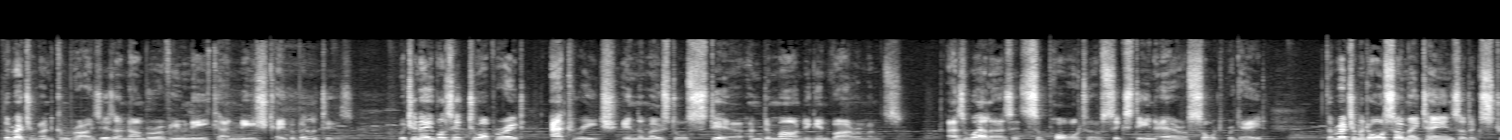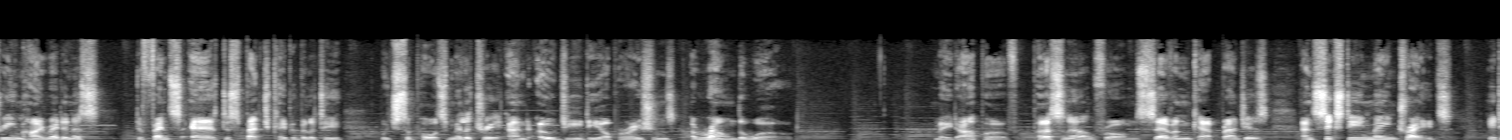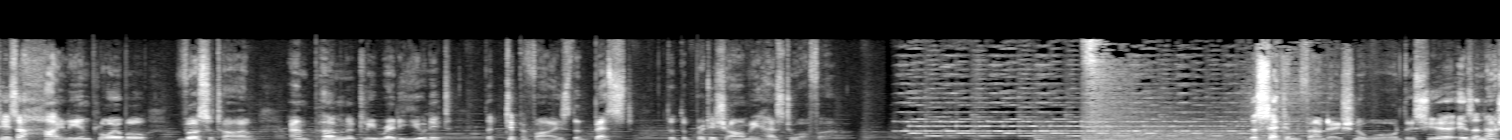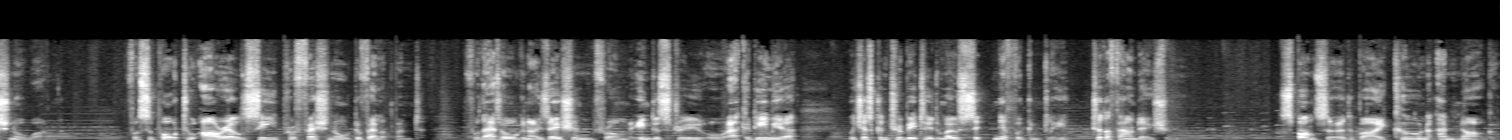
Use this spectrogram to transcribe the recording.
The regiment comprises a number of unique and niche capabilities, which enables it to operate at reach in the most austere and demanding environments. As well as its support of 16 Air Assault Brigade, the regiment also maintains at extreme high readiness Defence Air Dispatch capability which supports military and OGD operations around the world. Made up of personnel from seven cap badges and 16 main trades, it is a highly employable, versatile, and permanently ready unit that typifies the best that the British Army has to offer. The second Foundation Award this year is a national one for support to RLC professional development for that organisation from industry or academia which has contributed most significantly to the Foundation. Sponsored by Kuehne and Nagel.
